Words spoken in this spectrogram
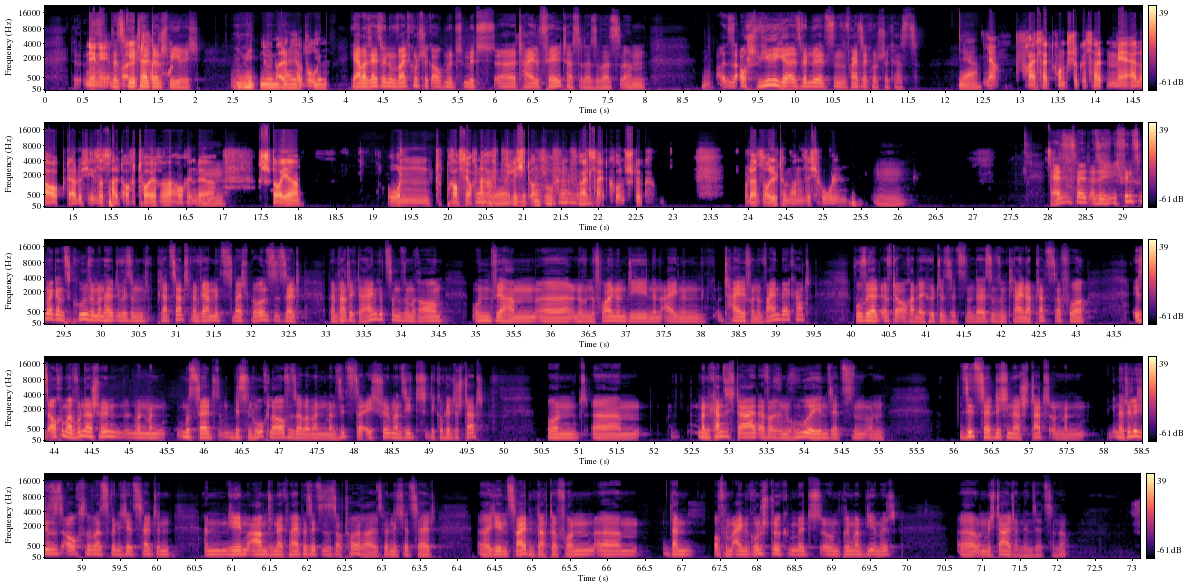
Nee, nee, im Das Wald geht halt dann schwierig. Mitten im Wald Wald. verboten. Ja, aber selbst wenn du ein Waldgrundstück auch mit, mit äh, Teil Feld hast oder sowas, ähm, Hm. ist es auch schwieriger, als wenn du jetzt ein Freizeitgrundstück hast. Ja. Ja, Freizeitgrundstück ist halt mehr erlaubt, dadurch ist es halt auch teurer, auch in der Mhm. Steuer. Und du brauchst ja auch eine Ja, ja, Haftpflicht wird und so für ein. Freizeitgrundstück. Oder sollte man sich holen. Mhm. Ja, es ist halt, also ich, ich finde es immer ganz cool, wenn man halt irgendwie so einen Platz hat. Ich meine, wir haben jetzt zum Beispiel bei uns, es ist halt beim Patrick daheim gibt es so einen Raum Und wir haben äh, eine, eine Freundin, die einen eigenen Teil von einem Weinberg hat, wo wir halt öfter auch an der Hütte sitzen. Und da ist so ein kleiner Platz davor. Ist auch immer wunderschön. Man, man muss halt ein bisschen hochlaufen, so, aber man, man sitzt da echt schön, man sieht die komplette Stadt. Und ähm, man kann sich da halt einfach in Ruhe hinsetzen und sitzt halt nicht in der Stadt. Und man, natürlich ist es auch sowas, wenn ich jetzt halt in, an jedem Abend in der Kneipe sitze, ist es auch teurer, als wenn ich jetzt halt äh, jeden zweiten Tag davon ähm, dann auf einem eigenen Grundstück mit und bringe mein Bier mit äh, und mich da halt dann hinsetze, ne?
